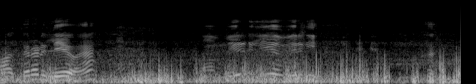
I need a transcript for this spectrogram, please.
हाँ तेरा ले हैं? हाँ मेरे लिए मेरे लिए।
